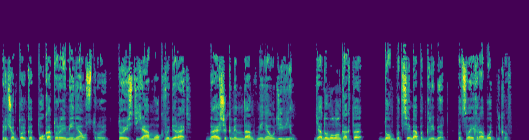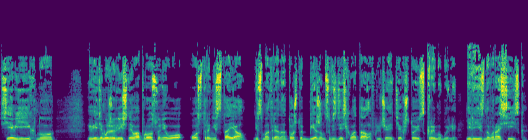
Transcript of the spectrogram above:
причем только ту, которая меня устроит. То есть я мог выбирать. Дальше комендант меня удивил. Я думал, он как-то Дом под себя подгребет, под своих работников, семьи их, но... Видимо, жилищный вопрос у него остро не стоял, несмотря на то, что беженцев здесь хватало, включая тех, что из Крыма были, или из Новороссийска.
